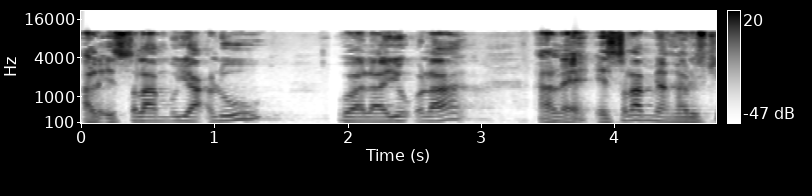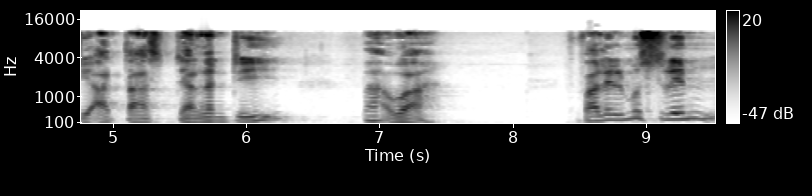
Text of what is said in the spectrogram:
Al Islamu ya'lu wala yu'la alaih. Islam yang harus di atas, jangan di bawah. Falil muslim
